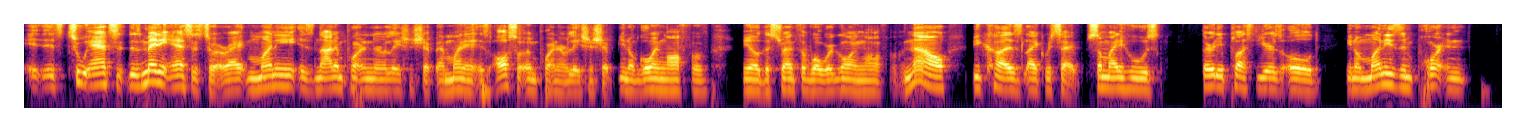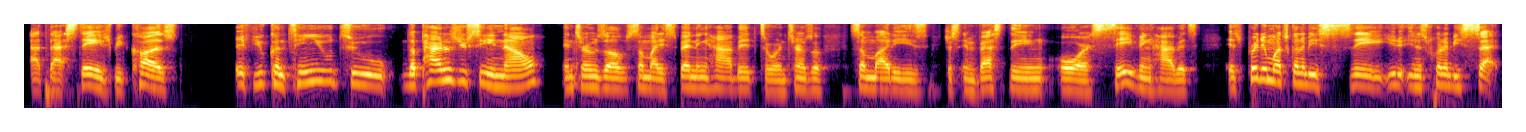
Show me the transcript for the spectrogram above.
it's two answers. There's many answers to it, right? Money is not important in a relationship, and money is also important in a relationship. You know, going off of you know the strength of what we're going off of now, because like we said, somebody who's 30 plus years old, you know, money is important at that stage because if you continue to the patterns you see now in terms of somebody's spending habits or in terms of somebody's just investing or saving habits, it's pretty much going to be see it's going to be set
